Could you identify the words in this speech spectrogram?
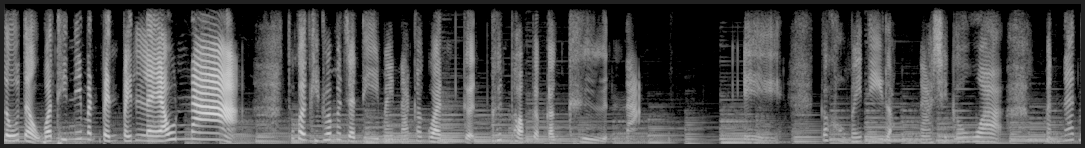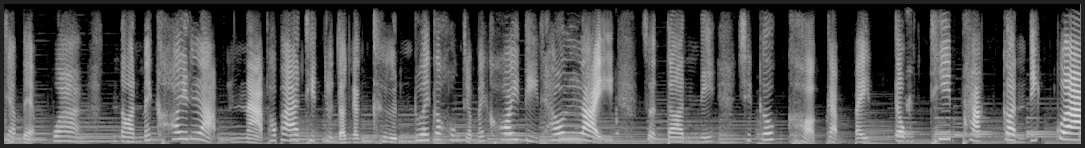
รู้แต่ว่าที่นี่มันเป็นไปแล้วนะทุกคนคิดว่ามันจะดีไหมนะกลางวันเกิดขึ้นพร้อมกับกลางคืน ไม่ดีหรอกนะชิก็ว่า มันน่าจะแบบว่านอนไม่ค่อยหลับนะเพราะพระอาทิตย์อยู่ตอนกลางคืนด้วยก็คงจะไม่ค่อยดีเท่าไหร่ ส่วนตอนนี้ชิก็ขอกลับไปตรงที่พักก่อนดีกว่า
